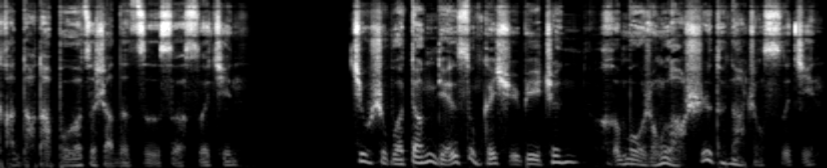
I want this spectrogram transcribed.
看到他脖子上的紫色丝巾，就是我当年送给许碧珍和慕容老师的那种丝巾。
